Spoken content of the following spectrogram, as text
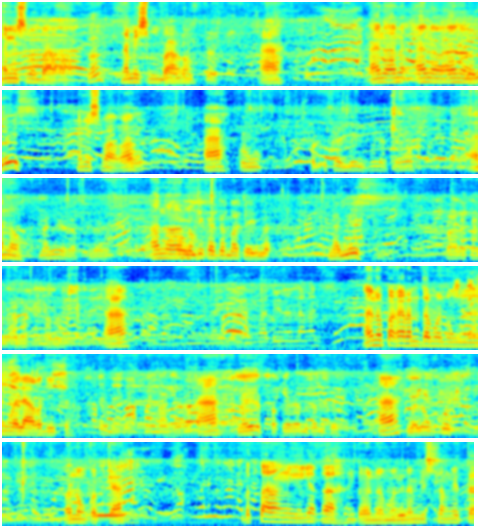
Na-miss mo ba ako? Na-miss mo ba ako? Ha? Ano, ano, ano, ano? Miss, Na-miss mo ako? Ha? kung pag isang linggo na to, Ano? mahirap na. Ano, Kung ano? hindi ka dumating na, na miss, para kang anak ka na. Ha? Ano pakiramdam mo nung wala ako dito? Ha? Mahirap pakiramdam to. Ha? Malungkot. Malungkot ka? Ba't parang iiyak ka? Ikaw naman, na-miss lang kita.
